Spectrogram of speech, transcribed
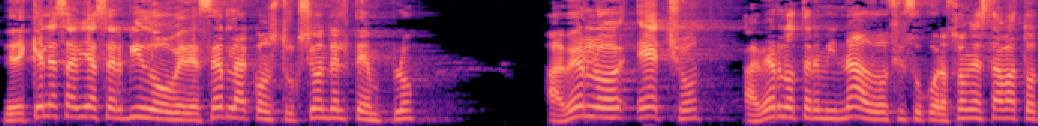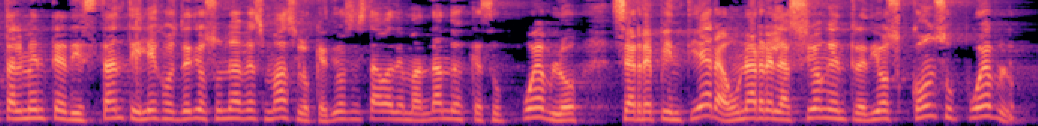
¿De qué les había servido obedecer la construcción del templo? Haberlo hecho haberlo terminado, si su corazón estaba totalmente distante y lejos de Dios, una vez más lo que Dios estaba demandando es que su pueblo se arrepintiera, una relación entre Dios con su pueblo.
